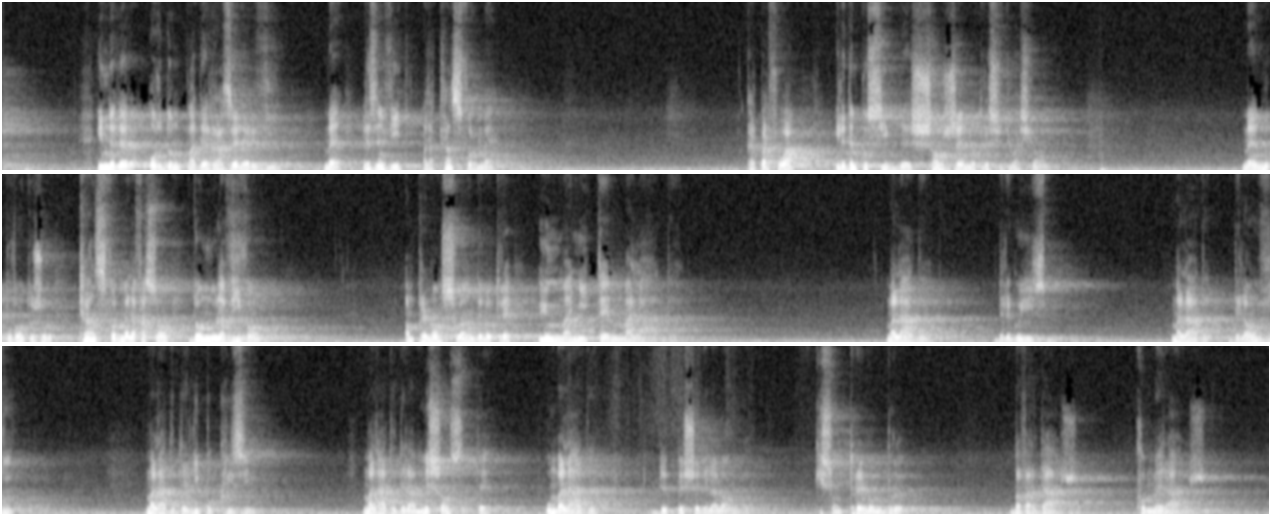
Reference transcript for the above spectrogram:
Il ne leur ordonne pas de raser leur vie, mais les invite à la transformer. Car parfois, il est impossible de changer notre situation, mais nous pouvons toujours transformer la façon dont nous la vivons en prenant soin de notre humanité malade. Malade de l'égoïsme, malade de l'envie, malade de l'hypocrisie, malade de la méchanceté ou malade de péché de la langue, qui sont très nombreux, bavardage, commérage,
